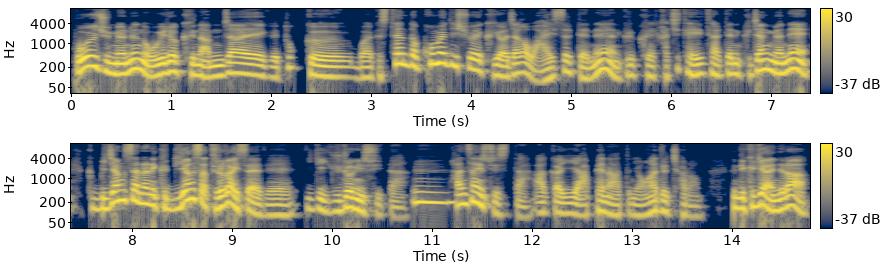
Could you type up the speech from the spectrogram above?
보여주면은 오히려 그 남자의 그 톡 그 뭐야 그 스탠드업 코미디 쇼에 그 여자가 와 있을 때는 그리고 그 같이 데이트할 때는 그 장면에 그 미장센 안에 그 뉘앙스가 들어가 있어야 돼. 이게 유령일 수 있다. 음. 환상일 수 있다. 아까 이 앞에 나왔던 영화들처럼. 근데 그게 아니라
